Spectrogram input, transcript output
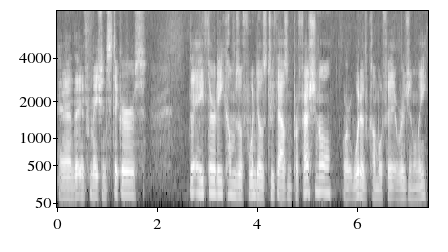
and the information stickers. The A30 comes with Windows 2000 Professional, or it would have come with it originally.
